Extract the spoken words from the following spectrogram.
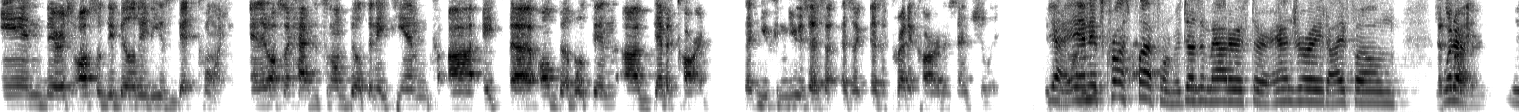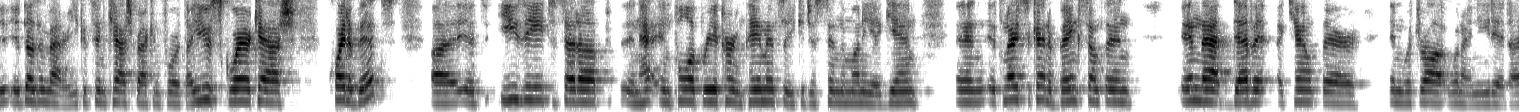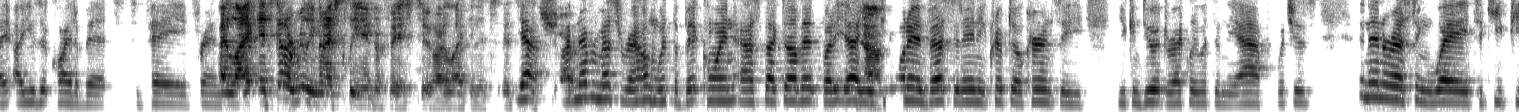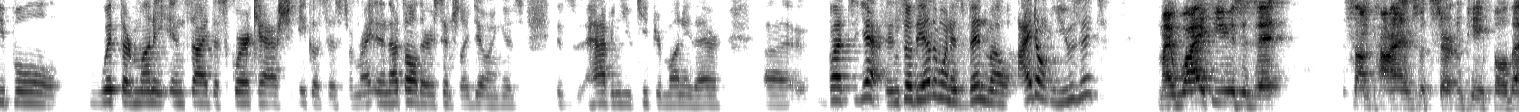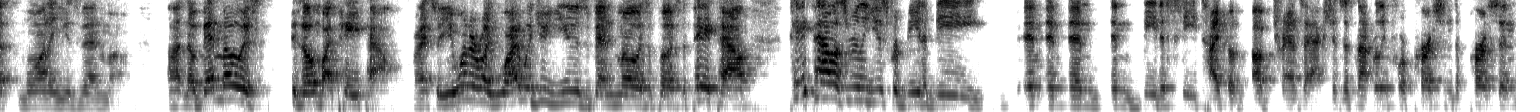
and there's also the ability to use Bitcoin. And it also has its own built-in ATM, uh, a, uh, built-in uh, debit card that you can use as a, as a, as a credit card, essentially. Yeah, and it's cross-platform. It doesn't matter if they're Android, iPhone, That's whatever. Right. It, it doesn't matter. You can send cash back and forth. I use Square Cash quite a bit. Uh, it's easy to set up and, ha- and pull up reoccurring payments, so you could just send the money again. And it's nice to kind of bank something in that debit account there and withdraw it when I need it. I, I use it quite a bit to pay friends. I like it's got a really nice clean interface too. I like it. It's it's yeah. It's I've never messed around with the Bitcoin aspect of it, but yeah, if you want to invest in any cryptocurrency, you can do it directly within the app, which is an interesting way to keep people with their money inside the Square Cash ecosystem, right? And that's all they're essentially doing is is having you keep your money there. Uh, but yeah, and so the other one is Venmo. I don't use it. My wife uses it sometimes with certain people that want to use Venmo. Uh, now, Venmo is, is owned by PayPal, right? So you wonder, like, why would you use Venmo as opposed to PayPal? PayPal is really used for B2B and, and, and, and B2C type of, of transactions. It's not really for person to person.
